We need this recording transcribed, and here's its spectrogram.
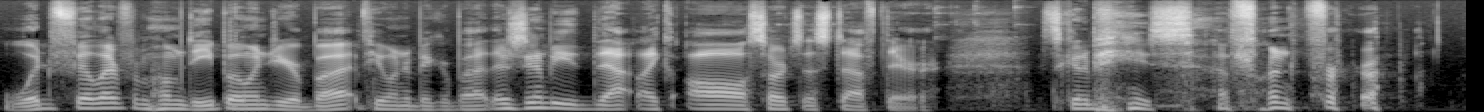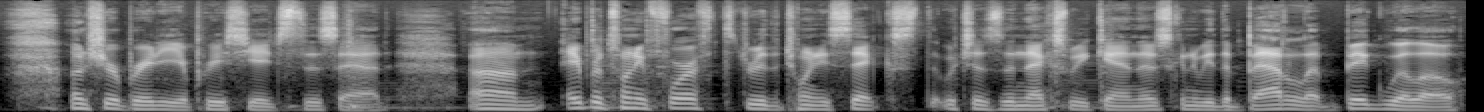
wood filler from Home Depot into your butt if you want a bigger butt. There's going to be that, like all sorts of stuff there. It's going to be fun for I'm sure Brady appreciates this ad. Um, April 24th through the 26th, which is the next weekend, there's going to be the Battle at Big Willow,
